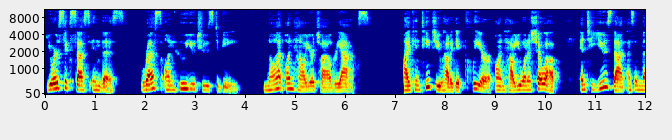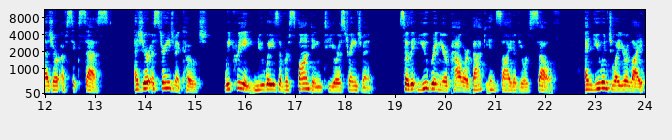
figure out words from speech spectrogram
Your success in this rests on who you choose to be, not on how your child reacts. I can teach you how to get clear on how you want to show up and to use that as a measure of success. As your estrangement coach, we create new ways of responding to your estrangement. so that you bring your power back inside of yourself and you enjoy your life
